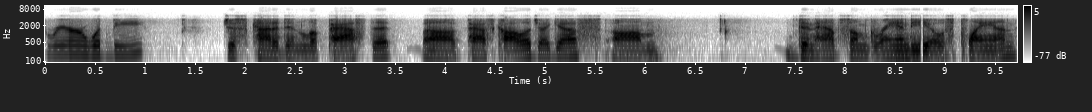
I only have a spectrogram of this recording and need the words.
career would be. Just kind of didn't look past it, uh, past college, I guess. Um, didn't have some grandiose plan,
